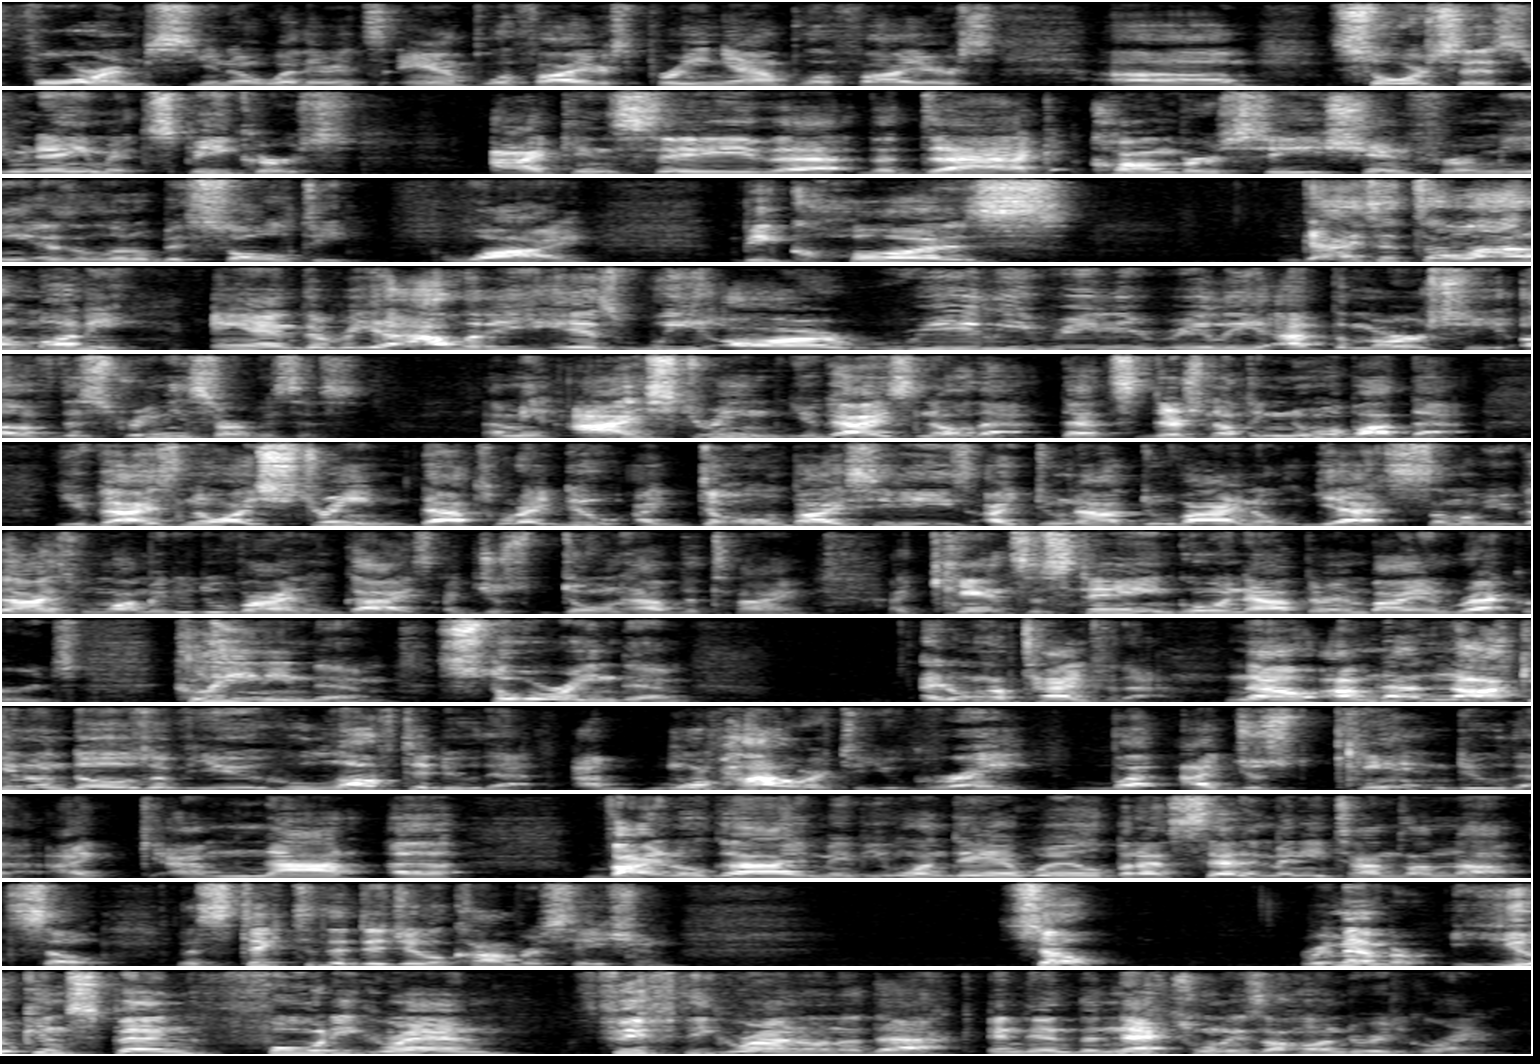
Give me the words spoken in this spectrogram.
forms, you know, whether it's amplifiers, spring amplifiers, um, sources, you name it, speakers, I can say that the DAC conversation for me is a little bit salty. Why? Because, guys, it's a lot of money. And the reality is, we are really, really, really at the mercy of the streaming services. I mean, I stream. You guys know that. That's there's nothing new about that. You guys know I stream. That's what I do. I don't buy CDs. I do not do vinyl. Yes, some of you guys want me to do vinyl. Guys, I just don't have the time. I can't sustain going out there and buying records, cleaning them, storing them. I don't have time for that. Now, I'm not knocking on those of you who love to do that. Uh, more power to you. Great. But I just can't do that. I, I'm not a vinyl guy. Maybe one day I will, but I've said it many times I'm not. So let's stick to the digital conversation. So remember, you can spend 40 grand, 50 grand on a DAC, and then the next one is 100 grand.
